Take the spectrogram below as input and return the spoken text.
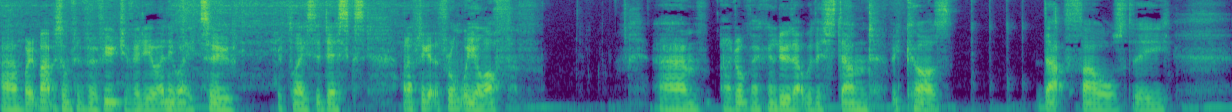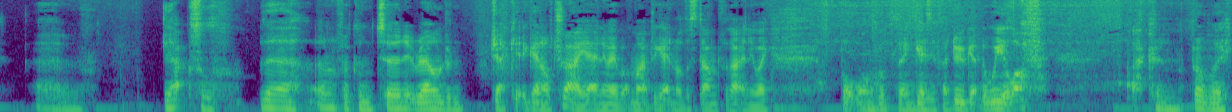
uh, but it might be something for a future video anyway to replace the discs. I'd have to get the front wheel off um, I don't think I can do that with this stand because that fouls the um, the axle there. I don't know if I can turn it around and jack it again. I'll try it anyway, but I might have to get another stand for that anyway. But one good thing is if I do get the wheel off, I can probably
